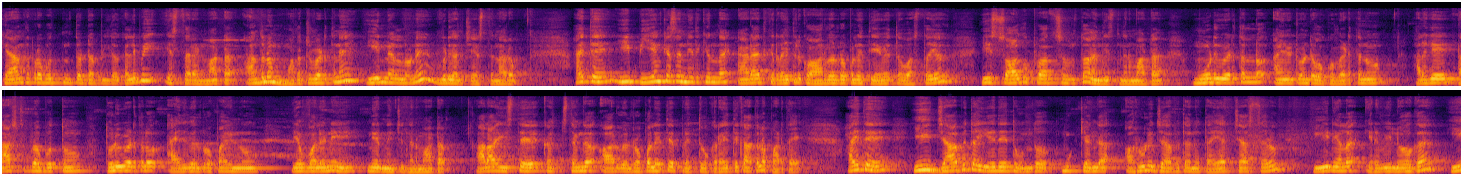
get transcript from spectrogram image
కేంద్ర ప్రభుత్వంతో డబ్బులతో కలిపి ఇస్తారనమాట అందులో మొదటి విడతనే ఈ నెలలోనే విడుదల చేస్తున్నారు. అయితే ఈ పిఎం కిసాన్ నిధి కింద ఏడాదికి రైతులకు ఆరు వేల రూపాయలు అయితే ఏవైతే వస్తాయో ఈ సాగు ప్రోత్సాహంతో అందిస్తుందన్నమాట. మూడు విడతల్లో అయినటువంటి ఒక విడతను అలాగే రాష్ట్ర ప్రభుత్వం తొలి విడతలో ఐదు వేల రూపాయలను ఇవ్వాలని నిర్ణయించిందనమాట అలా ఇస్తే ఖచ్చితంగా ఆరు వేల రూపాయలు అయితే ప్రతి ఒక్క రైతు ఖాతాలో పడతాయి. అయితే ఈ జాబితా ఏదైతే ఉందో ముఖ్యంగా అర్హుల జాబితాను తయారు చేస్తారు. ఈ నెల ఇరవైలోగా ఈ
